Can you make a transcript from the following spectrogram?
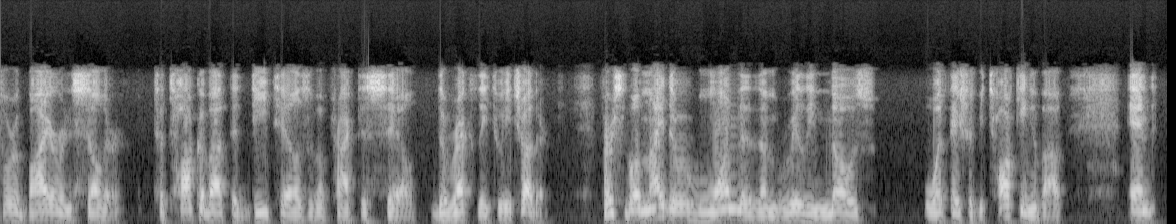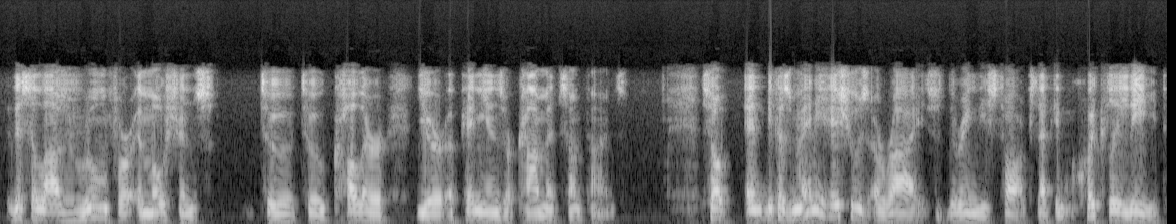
for a buyer and seller to talk about the details of a practice sale directly to each other. First of all, neither one of them really knows what they should be talking about, and this allows room for emotions to to color your opinions or comments sometimes. So, and because many issues arise during these talks that can quickly lead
